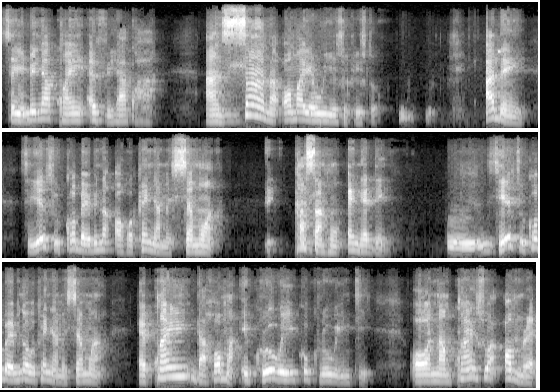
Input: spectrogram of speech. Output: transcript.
Sɛ yɛbɛnya kwan afiri ha akɔ ha ansa na ɔma yɛwo yesu kristo. Adan sɛ yesu kɔ baabi na ɔkɔka nyamesɛm a kasa ho ɛnyɛ den. Sɛ yesu kɔ baabi na ɔkɔka nyamesɛm a ɛkwan da hɔ ma ekuro wei kɔ kuro wei nti ɔnam kwan so a ɔmrɛ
